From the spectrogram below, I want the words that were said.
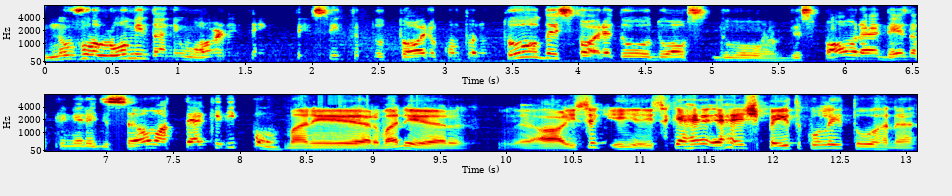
No volume da New Order tem um texto introdutório contando toda a história do, do, do, do Spawn, né? Desde a primeira edição até aquele ponto. Maneiro, maneiro. Ó, isso aqui, isso aqui é, é respeito com o leitor, né?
